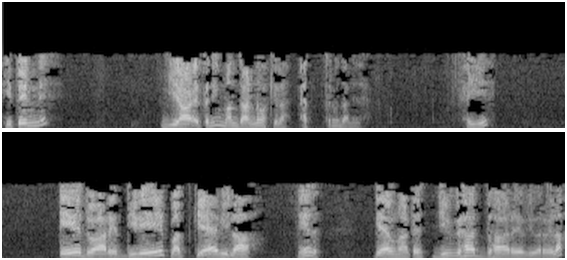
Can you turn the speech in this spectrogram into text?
හිතෙන්නේ ගිය ආයතනින් මම දන්නවා කියලා ඇත්තටම දන්නේ නැහැ. ඇයි ඒ ద్వාරය දිවේපත් ගෑවිලා නේද? ගෑවුනාට ජීවහා ద్వාරය විවර වෙලා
